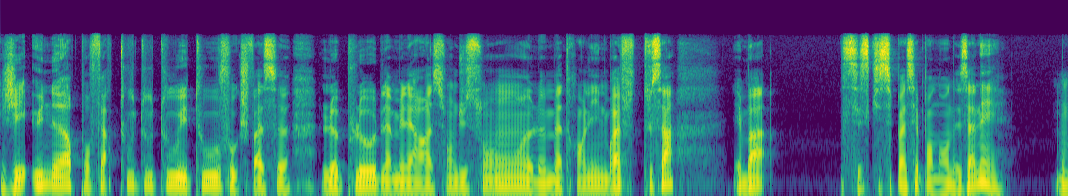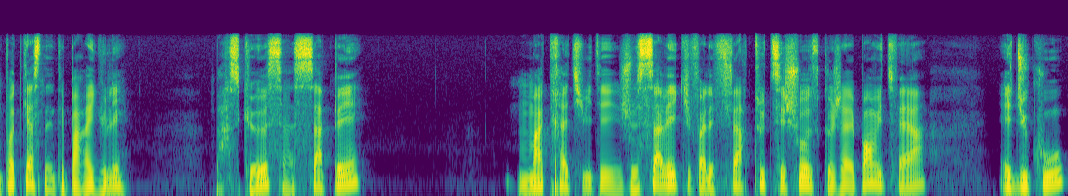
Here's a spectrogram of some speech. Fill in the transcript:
j'ai une heure pour faire tout, tout, tout et tout. Il faut que je fasse euh, l'upload, l'amélioration du son, euh, le mettre en ligne, bref, tout ça. Et eh bah, c'est ce qui s'est passé pendant des années. Mon podcast n'était pas régulé parce que ça sapait ma créativité. Je savais qu'il fallait faire toutes ces choses que j'avais pas envie de faire et du coup,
